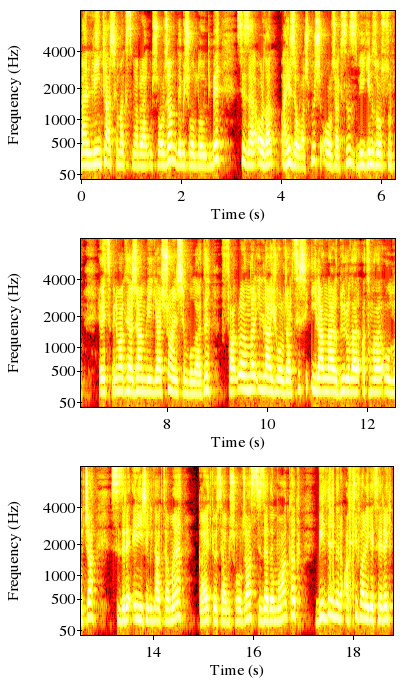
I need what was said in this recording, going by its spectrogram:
ben linki açıklama kısmına bırakmış olacağım. Demiş olduğum gibi sizler oradan ayrıca ulaşmış olacaksınız. Bilginiz olsun. Evet benim aktaracağım bilgiler şu an için bunlardı. Farklı alımlar illaki olacaktır. İlanlar, duyurular, atamalar oldukça sizlere en iyi şekilde aktarmaya gayet göstermiş olacağız. Size de muhakkak bildirimleri aktif hale getirerek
